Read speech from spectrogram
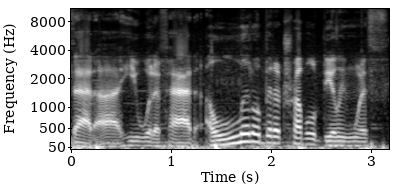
that uh, he would have had a little bit of trouble dealing with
